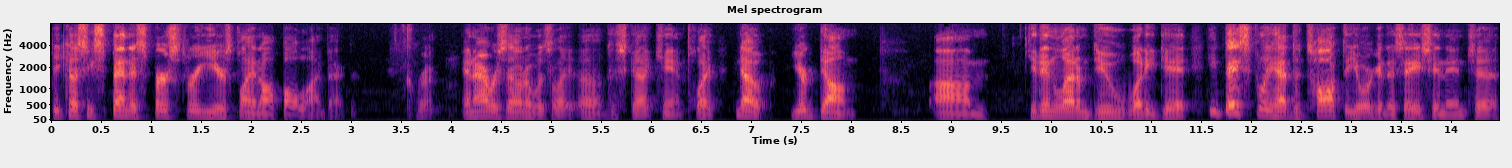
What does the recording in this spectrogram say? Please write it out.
because he spent his first three years playing off ball linebacker. Correct. And Arizona was like, oh, this guy can't play. No, you're dumb. Um, you didn't let him do what he did. He basically had to talk the organization into,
